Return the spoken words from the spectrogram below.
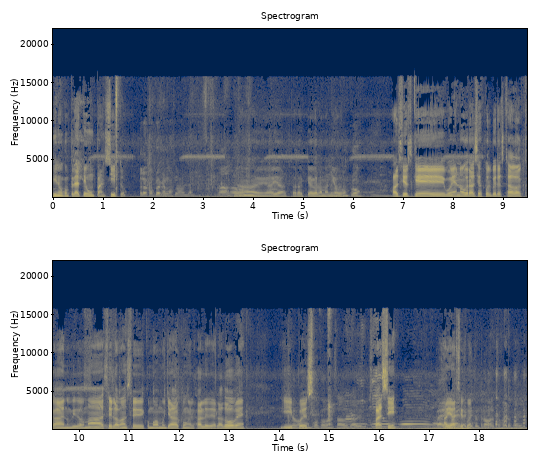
Y nos compraste un pancito. ¿Se lo compró, mi amor? No, no. Ay, ay, ay, para que haga la ¿Se lo maniobra. compró? Así es que, bueno, gracias por haber estado acá en un video más, el avance de cómo vamos ya con el jale del adobe. Y Ya pues, Un poco avanzado ya, sí. Allá se fue. todavía.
